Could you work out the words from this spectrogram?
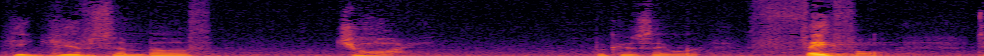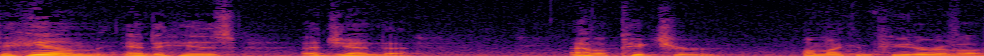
He gives them both joy because they were faithful to him and to his agenda. I have a picture on my computer of a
